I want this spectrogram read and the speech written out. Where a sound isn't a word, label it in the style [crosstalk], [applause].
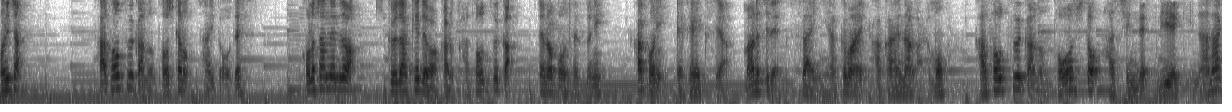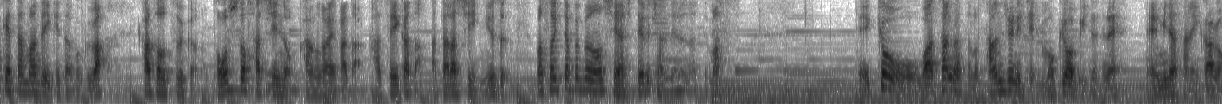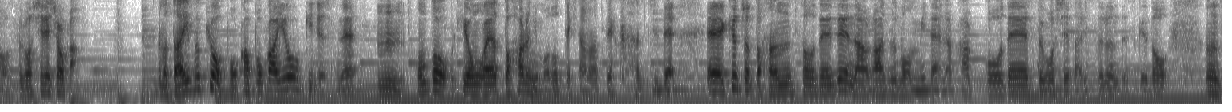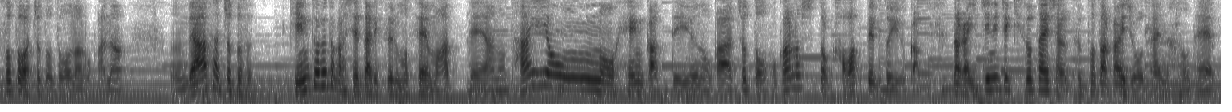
こんにちは。仮想通貨の投資家の斉藤です。このチャンネルでは、聞くだけでわかる仮想通貨ってのコンセプトに、過去に FX やマルチで負債200万円抱えながらも、仮想通貨の投資と発信で利益7桁までいけた僕が、仮想通貨の投資と発信の考え方、稼ぎ方、新しいニュース、まあそういった部分をシェアしているチャンネルになってます。え、今日は3月の30日木曜日ですね、え、皆さんいかがお過ごしでしょうか？まあ、だいぶ今日ポカポカ陽気ですね。うん。本当気温がやっと春に戻ってきたなっていう感じで、えー、今日ちょっと半袖で長ズボンみたいな格好で過ごしてたりするんですけど、うん、外はちょっとどうなのかな。うん、で、朝ちょっと筋トレとかしてたりするもせいもあってあの体温の変化っていうのがちょっと他の人と変わってるというかなんか一日基礎代謝がずっと高い状態なので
